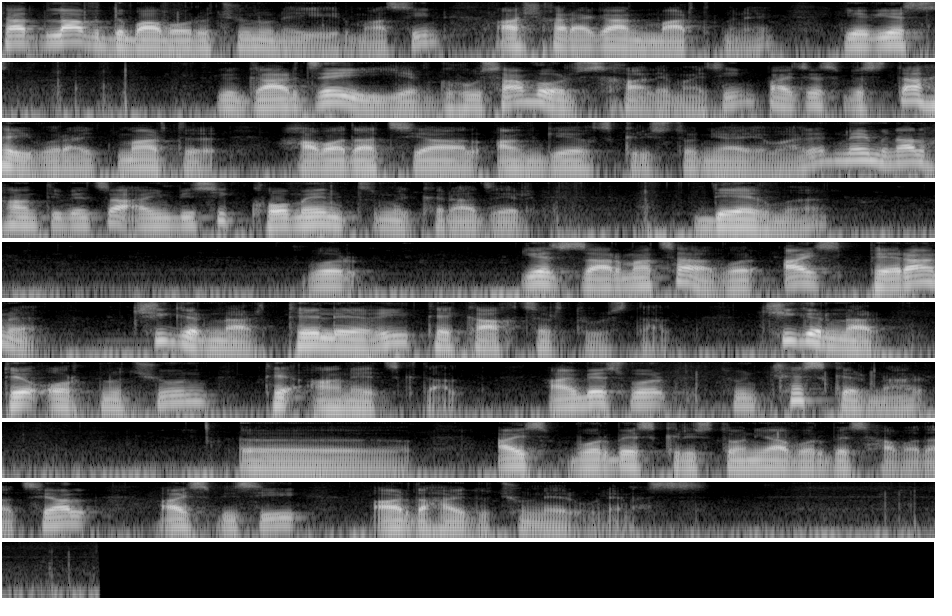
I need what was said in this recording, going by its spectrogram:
Շատ լավ դպավորություն ունեի իր մասին, աշխարհական մարդ մնե, եւ ես գարձեի եւ գհուսամ որ սխալ եմ այսին, բայց ես վստահ եի որ այդ մարդը հավատացյալ, անգերց քրիստոնյա եւ այլն, մե մնալ հանդիպեցա այնպիսի կոմենտ մը գրած էր դերմը, որ ես զարմացա, որ այս փերանը չի գրնար թե լեղի, թե քաղցր դուրս տալ։ Չի գրնար թե օրտնություն, թե անեցք տալ։ Այնպես որ ցուն չես գրնար այս որպես քրիստոնյա, որպես հավատացյալ, այսպիսի արդահայտություններ ունենաս։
